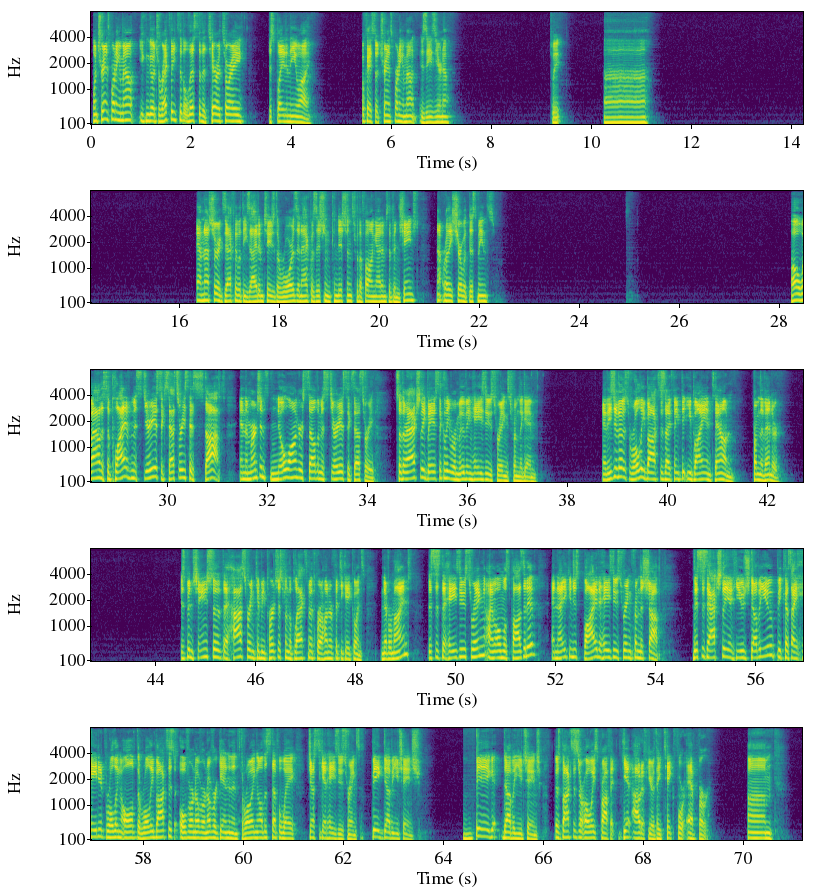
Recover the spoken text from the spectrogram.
When transporting amount, you can go directly to the list of the territory displayed in the UI. Okay, so transporting amount is easier now. Sweet. Uh... I'm not sure exactly what these item changes. The rewards and acquisition conditions for the following items have been changed. Not really sure what this means. Oh wow, the supply of mysterious accessories has stopped, and the merchants no longer sell the mysterious accessory. So they're actually basically removing Jesus rings from the game. Yeah, these are those rolly boxes I think that you buy in town from the vendor. It's been changed so that the Haas ring can be purchased from the blacksmith for 150k coins. Never mind. This is the Jesus ring, I'm almost positive. And now you can just buy the Jesus ring from the shop. This is actually a huge W because I hated rolling all of the rolly boxes over and over and over again and then throwing all this stuff away just to get Jesus rings. Big W change. Big W change. Those boxes are always profit. Get out of here. They take forever. Um,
